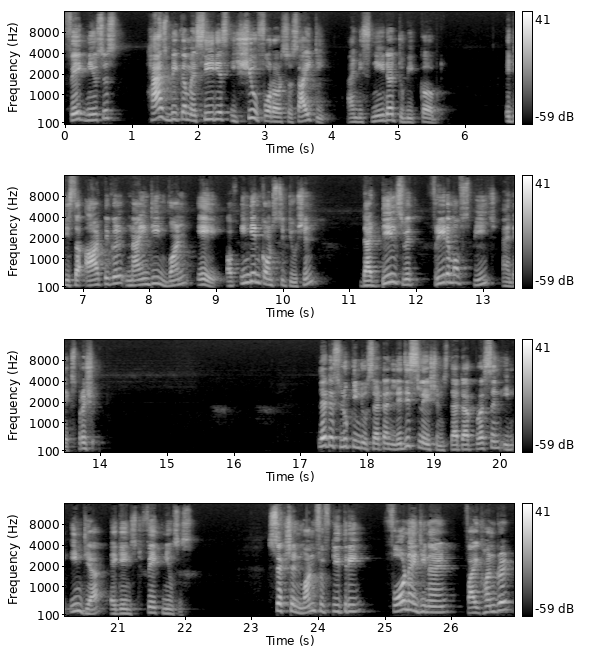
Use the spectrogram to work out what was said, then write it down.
fake news has become a serious issue for our society and is needed to be curbed. It is the Article 19.1a of Indian Constitution that deals with freedom of speech and expression. Let us look into certain legislations that are present in India against fake news. Section 153, 499, 500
